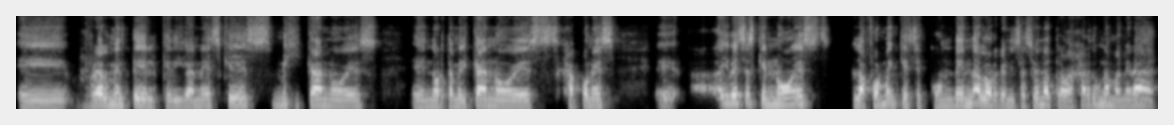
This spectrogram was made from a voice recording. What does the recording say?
realmente el que digan es que es mexicano, es norteamericano, es japonés, hay veces que no es la forma en que se condena a la organización a trabajar de una manera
